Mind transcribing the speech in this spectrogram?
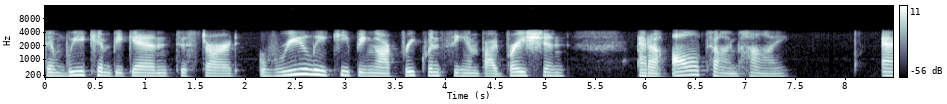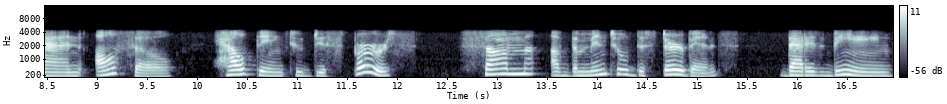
then we can begin to start really keeping our frequency and vibration at an all time high and also helping to disperse some of the mental disturbance that is being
